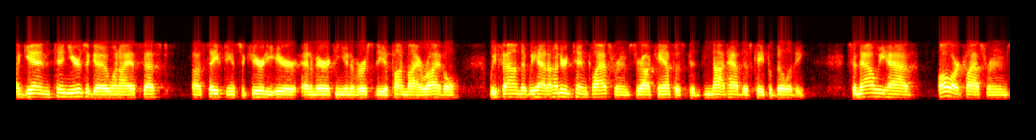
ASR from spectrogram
again, ten years ago, when I assessed, uh, safety and security here at American University upon my arrival, we found that we had hundred and ten classrooms throughout campus that did not have this capability. So now we have all our classrooms,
